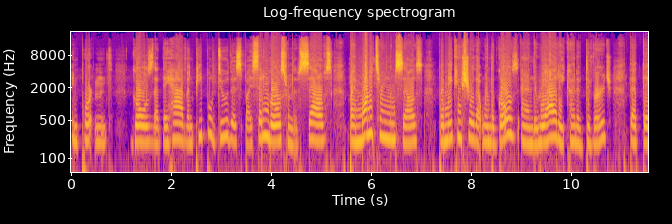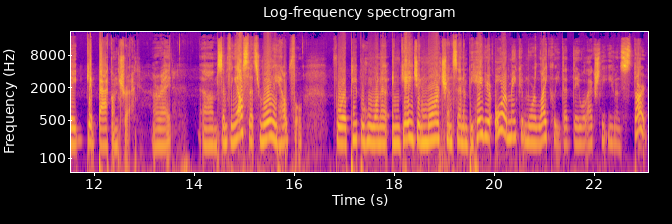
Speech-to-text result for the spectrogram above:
important goals that they have. And people do this by setting goals from themselves, by monitoring themselves, by making sure that when the goals and the reality kind of diverge, that they get back on track. All right. Um, something else that's really helpful for people who want to engage in more transcendent behavior or make it more likely that they will actually even start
